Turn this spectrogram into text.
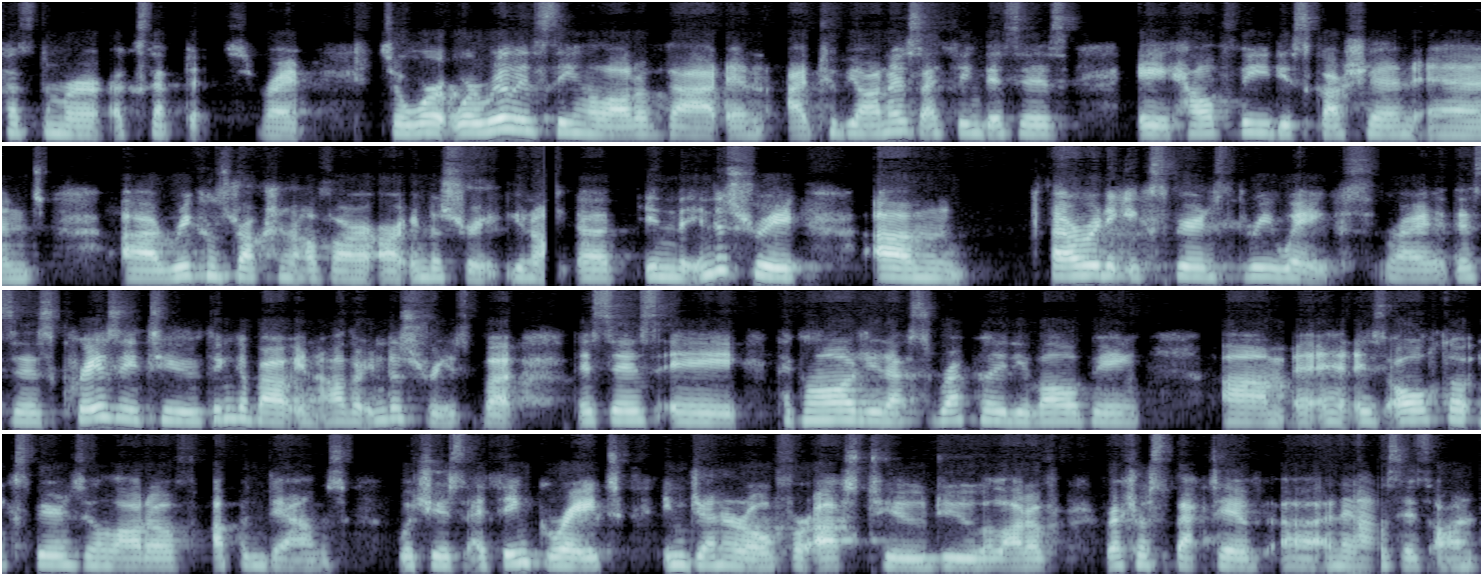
customer acceptance, right? So we're, we're really seeing a lot of that. And I, to be honest, I think this is a healthy discussion and uh, reconstruction of our, our industry. You know, uh, in the industry, um, I already experienced three waves, right? This is crazy to think about in other industries, but this is a technology that's rapidly developing um, and is also experiencing a lot of up and downs, which is, I think, great in general for us to do a lot of retrospective uh, analysis on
